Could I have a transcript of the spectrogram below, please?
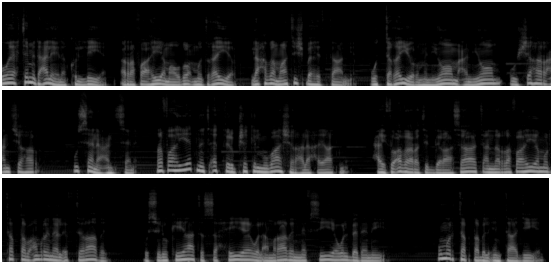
هو يعتمد علينا كليا. الرفاهية موضوع متغير. لحظة ما تشبه الثانية والتغير من يوم عن يوم وشهر عن شهر وسنة عن سنة. رفاهيتنا تأثر بشكل مباشر على حياتنا حيث أظهرت الدراسات أن الرفاهية مرتبطة بعمرنا الافتراضي والسلوكيات الصحية والأمراض النفسية والبدنية ومرتبطة بالإنتاجية.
